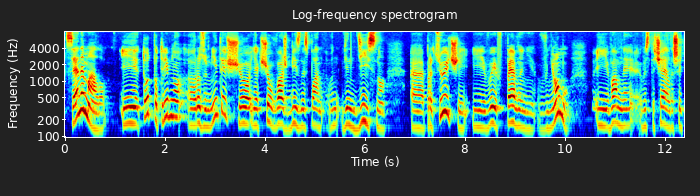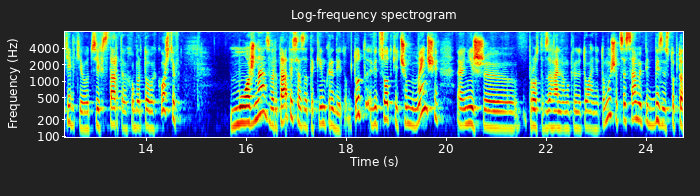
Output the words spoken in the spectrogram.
Це немало. І тут потрібно е, розуміти, що якщо ваш бізнес-план він- дійсно працюючий, і ви впевнені в ньому, і вам не вистачає лише тільки цих стартових обертових коштів, можна звертатися за таким кредитом. Тут відсотки чому менші, е, ніж е, просто в загальному кредитуванні, тому що це саме під бізнес. Тобто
